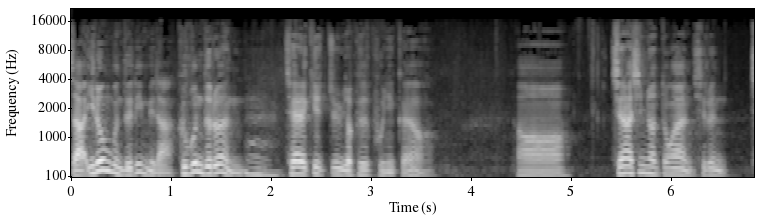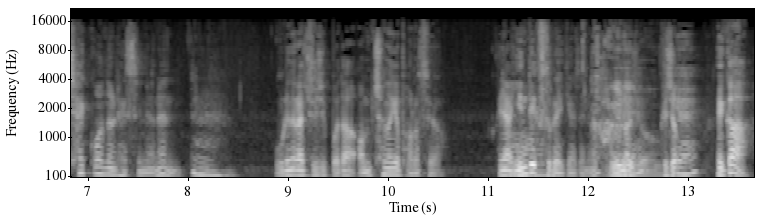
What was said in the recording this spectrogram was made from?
자 이런 분들입니다. 그분들은 음. 제가 이렇게 좀 옆에서 보니까요. 어 지난 10년 동안 실은 채권을 했으면은 음. 우리나라 주식보다 엄청나게 벌었어요. 그냥 어. 인덱스로 얘기하잖아요. 당연하죠. 그죠? 예. 그러니까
